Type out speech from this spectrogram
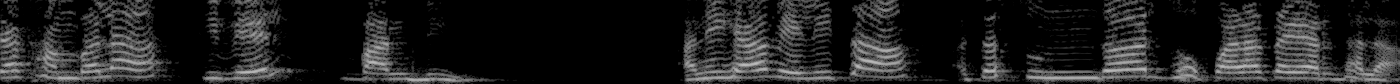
त्या खांबाला ही वेल बांधली. आणि ह्या वेलीचा असा सुंदर झोपाळा तयार झाला.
